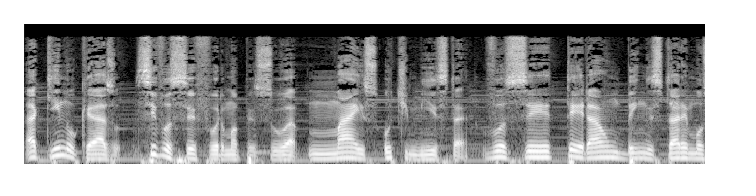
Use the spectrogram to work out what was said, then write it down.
Aqui no caso, se você for uma pessoa mais otimista, você terá um bem-estar emocional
